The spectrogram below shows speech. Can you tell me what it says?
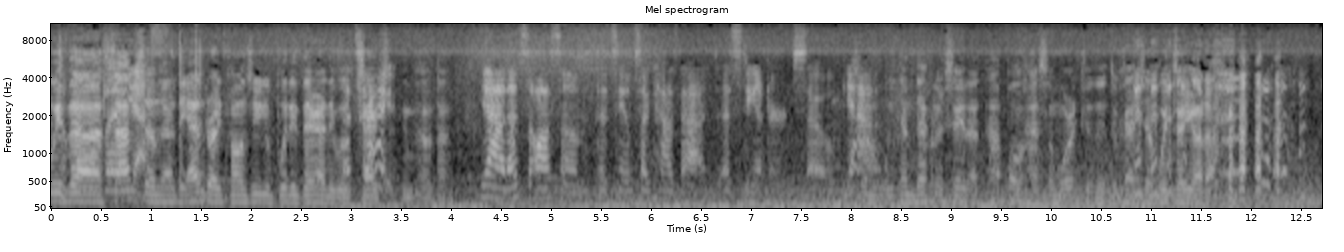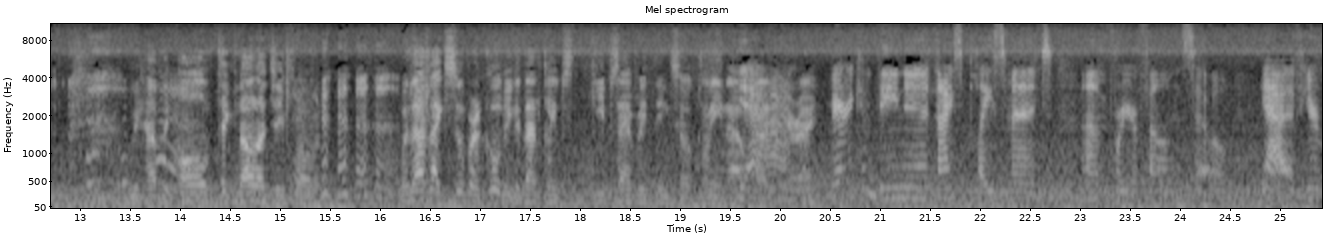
with uh, Samsung yes. or the Android phones, you can put it there and it will That's charge. right. Yeah, that's awesome that Samsung has that as standard. So yeah. So we can definitely say that Apple has some work to do to catch up with Toyota. we have the old technology phone, but that's like super cool because that keeps keeps everything so clean out, out here, right? Very convenient, nice placement um, for your phone. So yeah, if your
